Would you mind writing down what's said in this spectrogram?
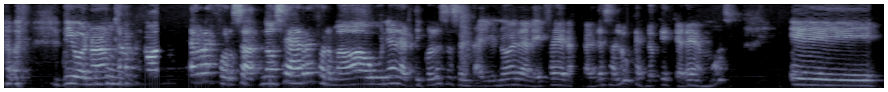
Digo, no, no, se ha reforzado, no se ha reformado aún el artículo 61 de la Ley Federal de Salud, que es lo que queremos. Eh,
